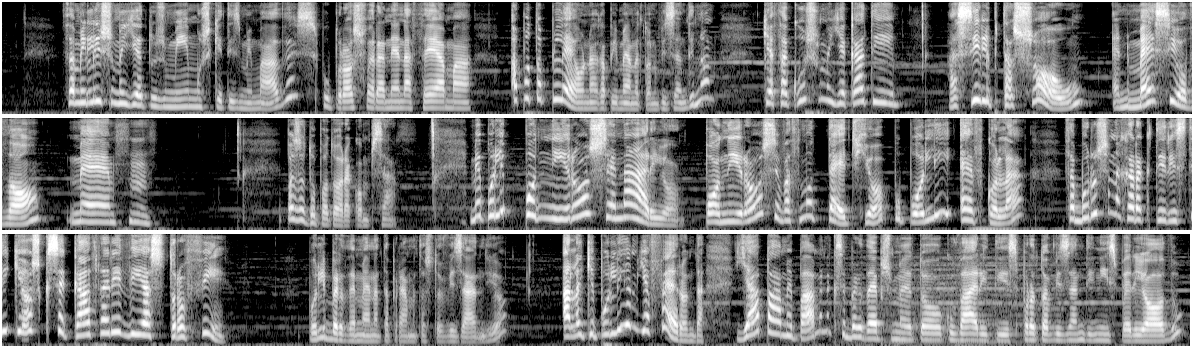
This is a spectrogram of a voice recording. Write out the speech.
Θα μιλήσουμε για τους μήμους και τις μιμάδες που πρόσφεραν ένα θέαμα από τα πλέον αγαπημένα των Βυζαντινών και θα ακούσουμε για κάτι ασύλληπτα σόου εν μέση οδό με... Hm, πώς θα το πω τώρα κομψά. Με πολύ πονηρό σενάριο. Πονηρό σε βαθμό τέτοιο που πολύ εύκολα θα μπορούσε να χαρακτηριστεί και ως ξεκάθαρη διαστροφή. Πολύ μπερδεμένα τα πράγματα στο Βυζάντιο αλλά και πολύ ενδιαφέροντα. Για πάμε πάμε να ξεμπερδέψουμε το κουβάρι της πρωτοβυζαντινής περίοδου.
